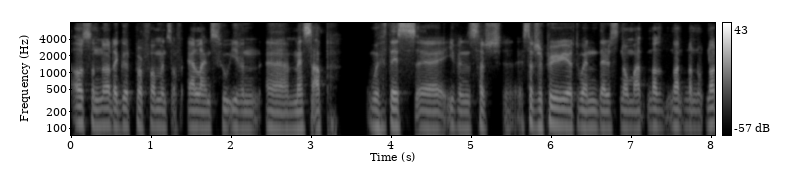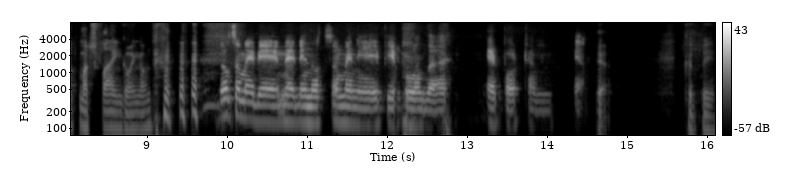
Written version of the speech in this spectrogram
also not a good performance of airlines who even uh, mess up with this, uh, even such uh, such a period when there's no not, not not not much flying going on. Also maybe maybe not so many people on the airport, and yeah, yeah. Could be.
